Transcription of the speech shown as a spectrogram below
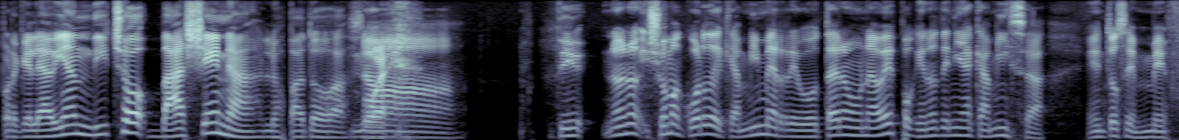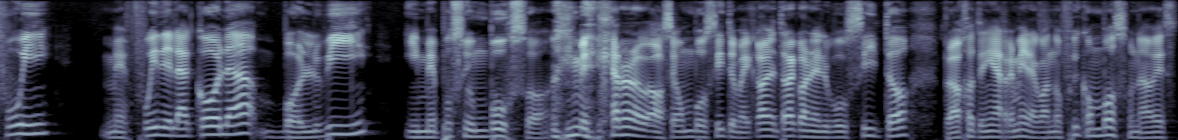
porque le habían dicho ballena los patobas. No. No, no, y yo me acuerdo de que a mí me rebotaron una vez porque no tenía camisa. Entonces me fui, me fui de la cola, volví y me puse un buzo. Y me dejaron, o sea, un busito, me dejaron entrar con el busito, pero abajo tenía remera. Cuando fui con vos una vez,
